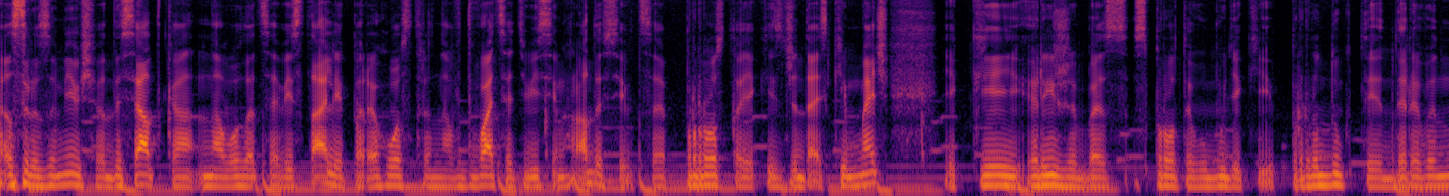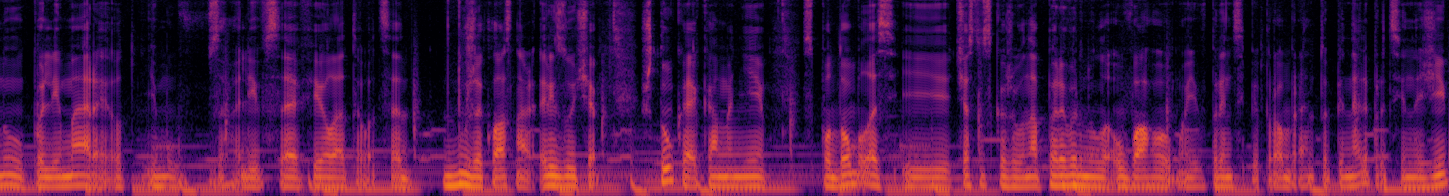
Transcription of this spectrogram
я зрозумів, що десятка на вуглецевій сталі перегострена в 28 градусів. Це просто якийсь джедайський меч, який ріже без спротиву будь-які продукти, деревину, полімери. От йому взагалі все фіолетово. Це дуже класна різуча штука, яка мені сподобалась, і чесно скажу, вона перевернула увагу мою в принципі про бренд Топінель, про ці ножі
